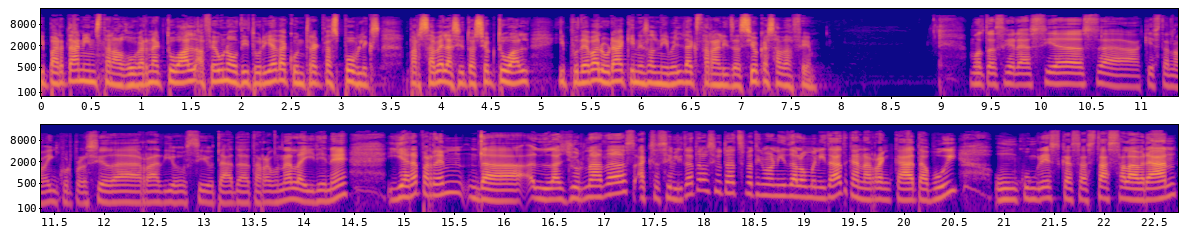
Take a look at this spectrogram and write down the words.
i, per tant, insten el govern actual a fer una auditoria de contractes públics per saber la situació actual i poder valorar quin és el nivell d'externalització que s'ha de fer. Moltes gràcies a aquesta nova incorporació de Ràdio Ciutat de Tarragona, la Irene. I ara parlem de les jornades Accessibilitat a les ciutats Patrimoni de la Humanitat que han arrencat avui, un congrés que s'està celebrant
